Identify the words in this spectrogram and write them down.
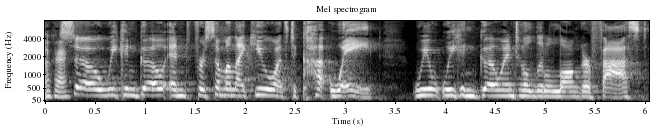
Okay. So we can go and for someone like you who wants to cut weight, we we can go into a little longer fast.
